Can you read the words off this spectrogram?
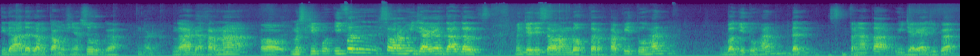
tidak ada dalam kamusnya surga. nggak ada ada karena oh, meskipun even seorang Wijaya gagal menjadi seorang dokter, tapi Tuhan bagi Tuhan dan ternyata Wijaya juga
